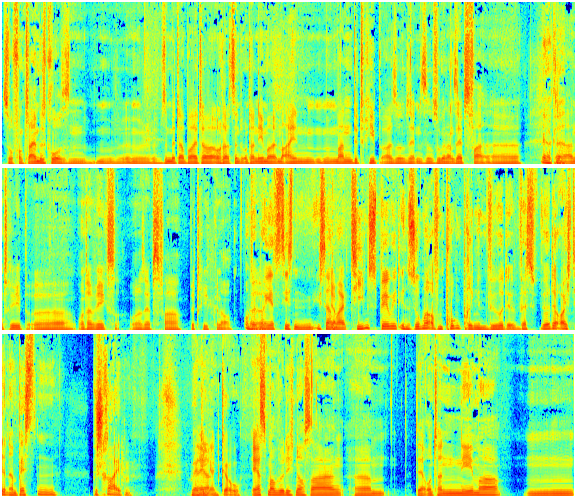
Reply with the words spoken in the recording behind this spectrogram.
So von klein bis groß. Sind, sind Mitarbeiter oder sind Unternehmer im Ein-Mann-Betrieb, also im sogenannten Selbstfahrantrieb ja, äh, unterwegs oder Selbstfahrbetrieb, genau. Und wenn man jetzt diesen, ich sag ja. mal, Team Spirit in Summe auf den Punkt bringen würde, was würde euch denn am besten beschreiben? Ready naja, and go. Erstmal würde ich noch sagen, ähm, der Unternehmer mh,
